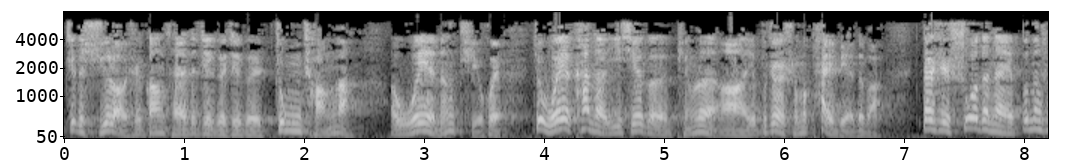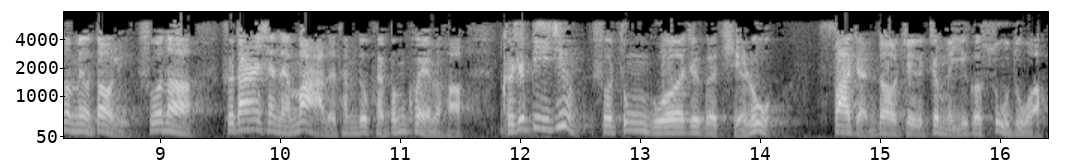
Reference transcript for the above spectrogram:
这个徐老师刚才的这个这个中长啊，我也能体会。就我也看到一些个评论啊，也不知道什么派别的吧，但是说的呢也不能说没有道理。说呢说当然现在骂的他们都快崩溃了哈。可是毕竟说中国这个铁路发展到这个这么一个速度啊。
